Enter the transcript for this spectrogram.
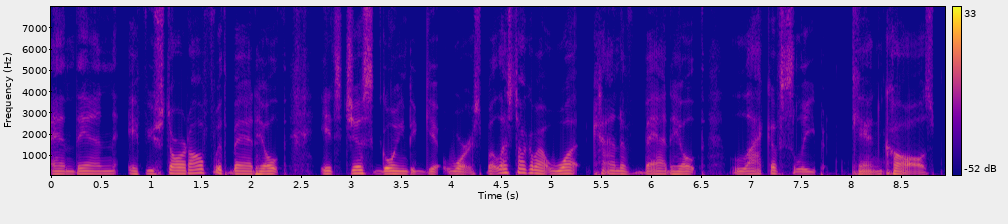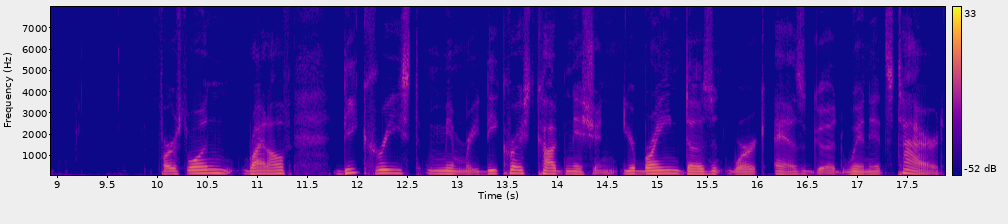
And then if you start off with bad health, it's just going to get worse. But let's talk about what kind of bad health lack of sleep can cause. First one, right off, decreased memory, decreased cognition. Your brain doesn't work as good when it's tired.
